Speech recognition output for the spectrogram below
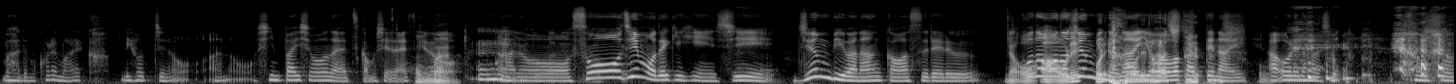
まあでもこれもあれか。リホッチの、あの、心配性なやつかもしれないですけど、あの、掃除もできひんし、準備はなんか忘れる。子供の準備の内容は分かってい。ない。あ、俺の話ね。そうそう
